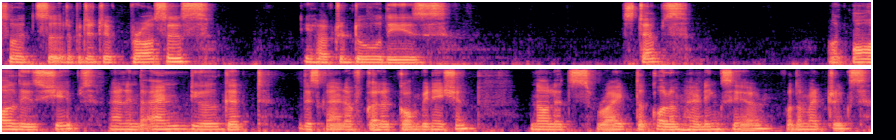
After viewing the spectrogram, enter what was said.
so it's a repetitive process. You have to do these steps on all these shapes and in the end you'll get this kind of color combination. Now let's write the column headings here for the matrix.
